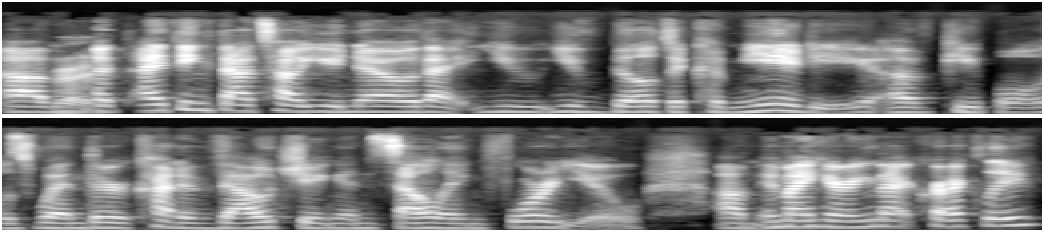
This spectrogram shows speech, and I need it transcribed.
um, right. but i think that's how you know that you you've built a community of people is when they're kind of vouching and selling for you um, am i hearing that correctly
